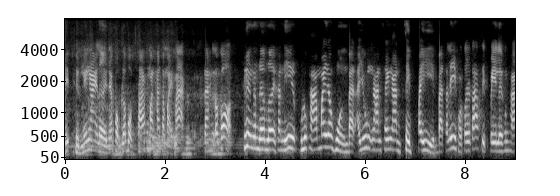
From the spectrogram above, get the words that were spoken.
ลิตรถึงง่ายๆเลยนะผมระบบชาร์จมันทันสมัยมากนะแล้วก็เครื่องเดิมๆเลยคันนี้คุณลูกค้าไม่ต้องห่วงแบตอายุงานใช้งาน 10 ปี แบตเตอรี่ของโตโยต้า10 ปีเลยคุณลูกค้า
